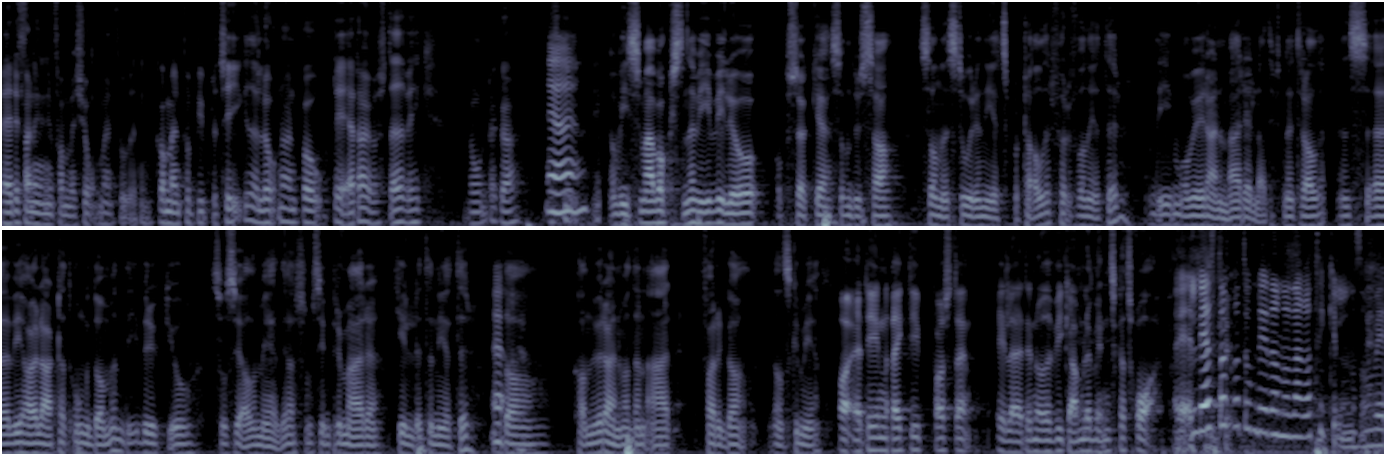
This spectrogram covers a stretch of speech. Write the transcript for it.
er det for en information, man får ut av det? Går man på biblioteket og låner en bok? Det er der jo stadigvæk nogen, der gør. Ja, ja. Og vi som er voksne, vi vil jo oppsøke, som du sa, sånne store nyhetsportaler for å få nyheter. Og de må vi regne med er relativt nøytrale. Mens eh, vi har jo lært at ungdommen de bruker jo sosiale medier som sin primære kilde til nyheter. Ja. Da kan vi jo regne med at den er farga ganske mye. Og er det en riktig påstand, eller er det noe vi gamle mennesker tror? Jeg leste akkurat om det i den der artikkelen som vi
